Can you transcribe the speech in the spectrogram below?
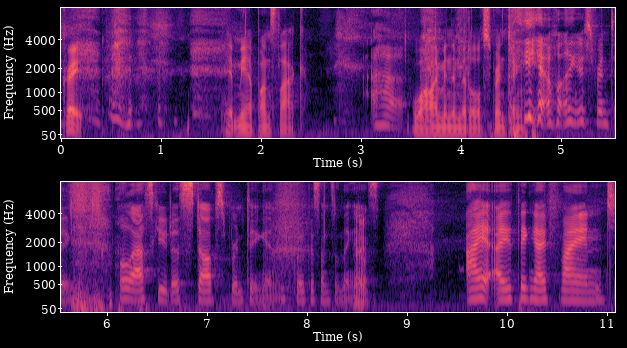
great hit me up on slack Uh, while i'm in the middle of sprinting yeah, while you're sprinting, we'll ask you to stop sprinting and focus on something Right. else. I I think I find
